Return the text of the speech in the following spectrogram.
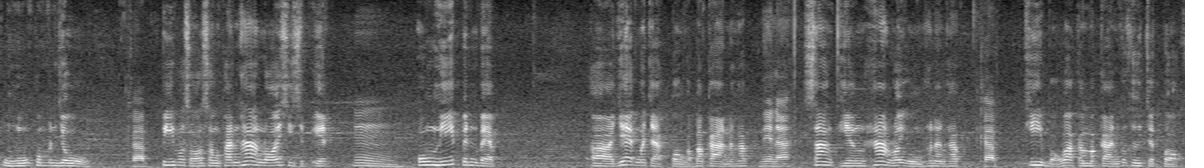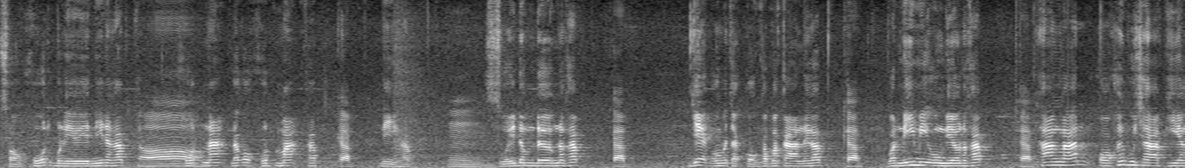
ปู่หงส์พรหมบรรโย ครับ ปีพศ 2541 อืมองค์นี้เป็นแบบอ่าแยกมาจากกล่องกรรมการนะครับ นี่นะ สร้างเพียง 500 องค์เท่านั้นครับ ครับ ที่บอกว่ากรรมการก็คือจะตอก 2 โค้ดบริเวณนี้นะครับ อ๋อโค้ดนะแล้วก็โค้ดมะครับ ครับ นี่ครับ อืม สวยเดิมๆนะครับ ครับ แยกออกมาจากกล่องกรรมการเลยครับ ครับ วันนี้มีองค์เดียวนะครับ ครับ ทางร้านออกให้บูชาเพียง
